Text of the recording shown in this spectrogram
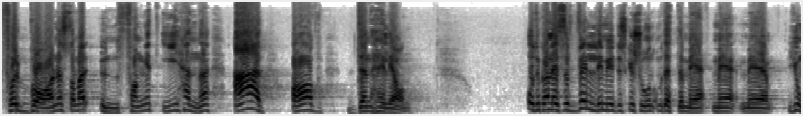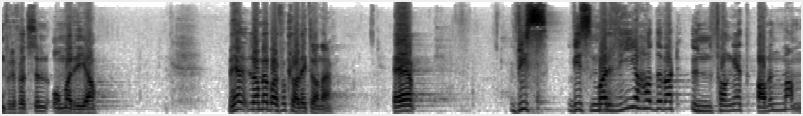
For barnet som er unnfanget i henne, er av Den hellige ånd. Og Du kan lese veldig mye diskusjon om dette med, med, med jomfrufødselen og Maria. Men La meg bare forklare litt. Eh, hvis, hvis Maria hadde vært unnfanget av en mann,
